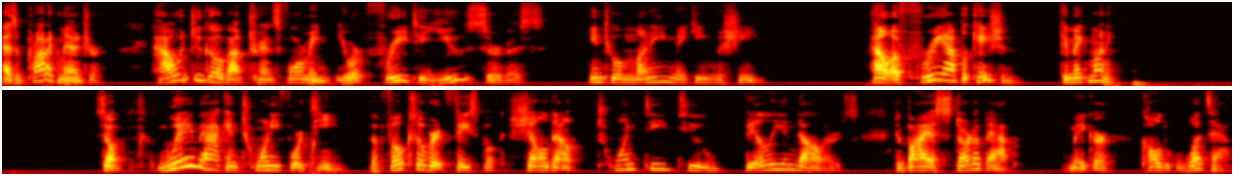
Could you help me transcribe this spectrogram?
As a product manager, how would you go about transforming your free to use service into a money making machine? How a free application can make money. So, way back in 2014, the folks over at Facebook shelled out $22 billion to buy a startup app maker called WhatsApp.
